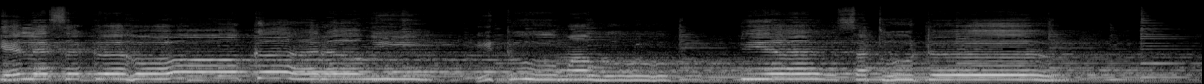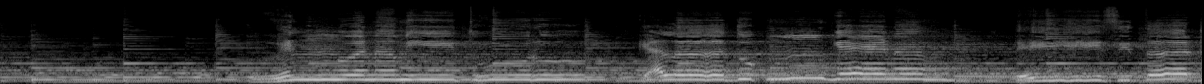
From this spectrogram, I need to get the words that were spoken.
කෙලෙසක හෝ කරමි. ඉටු මව් පිය සතුට. වෙන්වන මීතුරු කැලදුක් ගෙන එයි සිතට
